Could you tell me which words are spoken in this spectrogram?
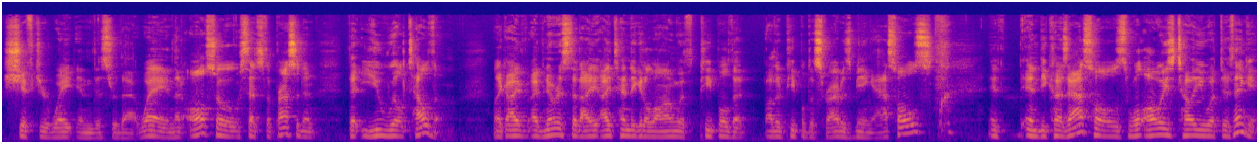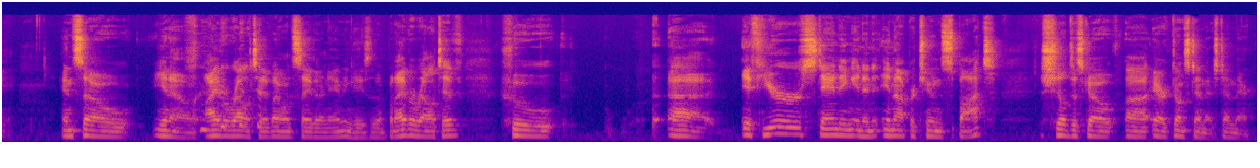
shift your weight in this or that way, and that also sets the precedent that you will tell them. Like I've, I've noticed that I, I tend to get along with people that other people describe as being assholes, it, and because assholes will always tell you what they're thinking, and so you know I have a relative I won't say their name in case of it, but I have a relative who uh, if you're standing in an inopportune spot, she'll just go, uh, Eric, don't stand there, stand there.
